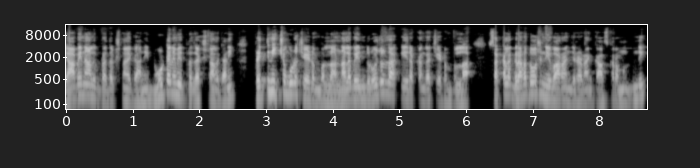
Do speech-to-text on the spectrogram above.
యాభై నాలుగు ప్రదక్షిణాలు కానీ నూట ఎనిమిది ప్రదక్షిణాలు కానీ ప్రతినిత్యం కూడా చేయడం వల్ల నలభై ఎనిమిది రోజుల దాకా ఈ రకంగా చేయడం వల్ల సకల గ్రహదోష నివారణ జరగడానికి ఆస్కారం ఉంటుంది.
